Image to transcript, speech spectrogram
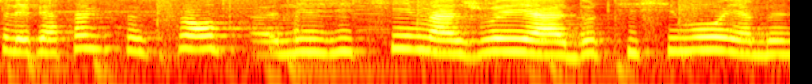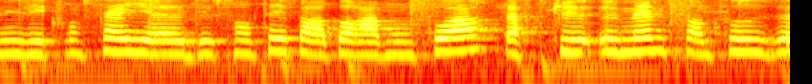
Que les personnes se sentent légitimes à jouer à Doctissimo et à me donner des conseils de santé par rapport à mon poids parce qu'eux-mêmes s'imposent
